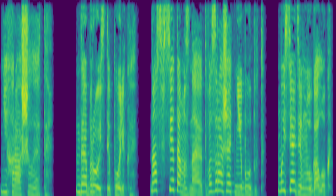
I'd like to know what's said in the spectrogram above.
«Нехорошо это». «Да брось ты, Полька. Нас все там знают, возражать не будут. Мы сядем в уголок,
